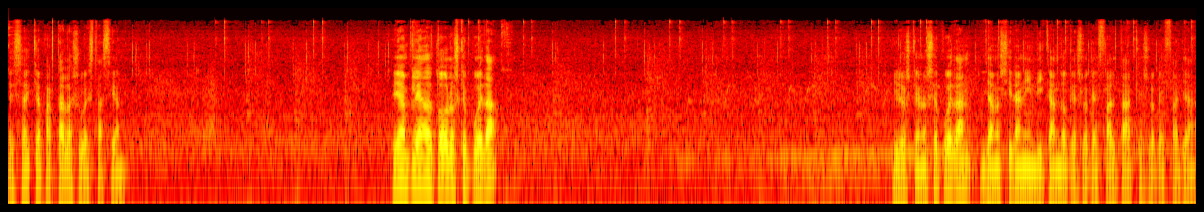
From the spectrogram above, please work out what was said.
Es, hay que apartar la subestación. Voy ampliando todos los que pueda. Y los que no se puedan ya nos irán indicando qué es lo que falta, qué es lo que falla.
